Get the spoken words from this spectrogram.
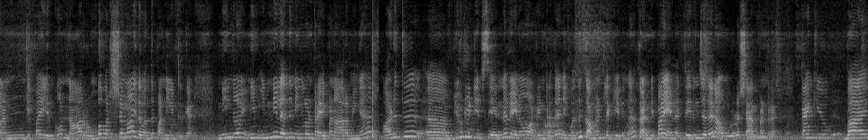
கண்டிப்பாக இருக்கும். நான் ரொம்ப வருஷமாக இதை வந்து பண்ணிக்கிட்டு இருக்கேன். நீங்களும் இனி இன்னிலேருந்து நீங்களும் ட்ரை பண்ண ஆரம்பிங்க. அடுத்து பியூட்டி டிப்ஸ் என்ன வேணும் அப்படின்றத நீங்கள் வந்து கமெண்ட்டில் கேளுங்க. கண்டிப்பாக எனக்கு தெரிஞ்சதை நான் உங்களோட ஷேர் பண்ணுறேன் தேங்க்யூ பாய்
